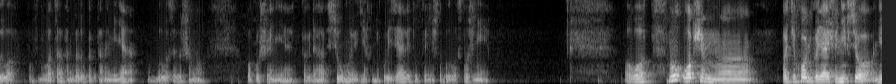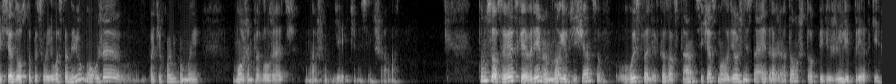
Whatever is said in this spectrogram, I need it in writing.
было в 2020 году, когда на меня было совершено покушение, когда всю мою технику изъяли, тут, конечно, было сложнее. Вот. Ну, в общем, э, потихоньку я еще не все, не все доступы свои восстановил, но уже потихоньку мы можем продолжать нашу деятельность, иншаллах. Тумсо, в советское время многих чеченцев выслали в Казахстан. Сейчас молодежь не знает даже о том, что пережили предки.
